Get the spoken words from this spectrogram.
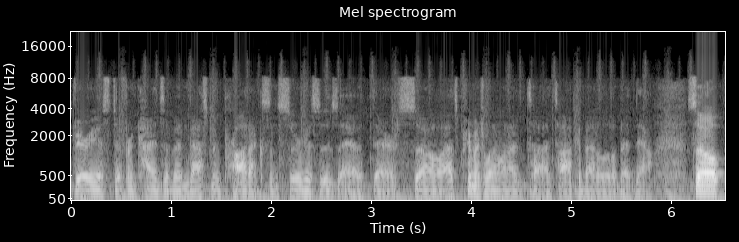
various different kinds of investment products and services out there. So that's pretty much what I want to talk about a little bit now. So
